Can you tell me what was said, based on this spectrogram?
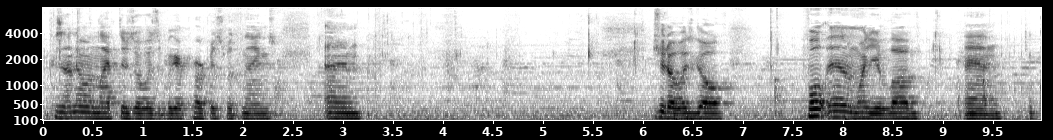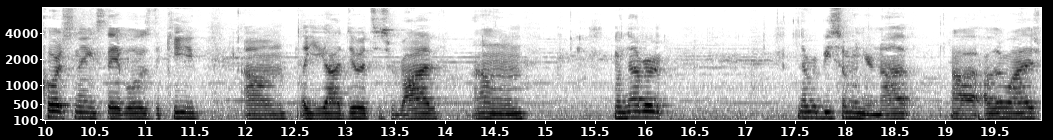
because I know in life there's always a bigger purpose with things, and you should always go full in on what you love, and of course, staying stable is the key. Um, like you gotta do it to survive. Um, never, never be someone you're not. Uh, otherwise,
